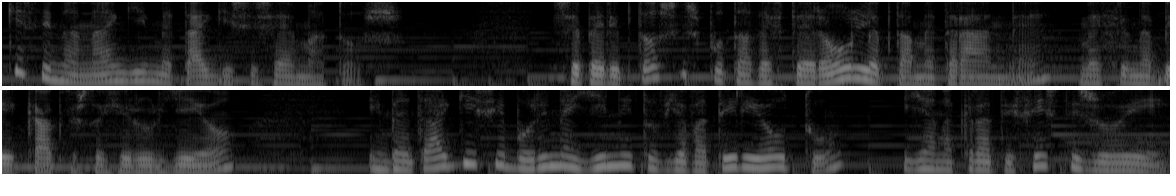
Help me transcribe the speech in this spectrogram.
και στην ανάγκη μετάγγισης αίματος. Σε περιπτώσεις που τα δευτερόλεπτα μετράνε μέχρι να μπει κάποιος στο χειρουργείο, η μετάγγιση μπορεί να γίνει το διαβατήριό του για να κρατηθεί στη ζωή.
